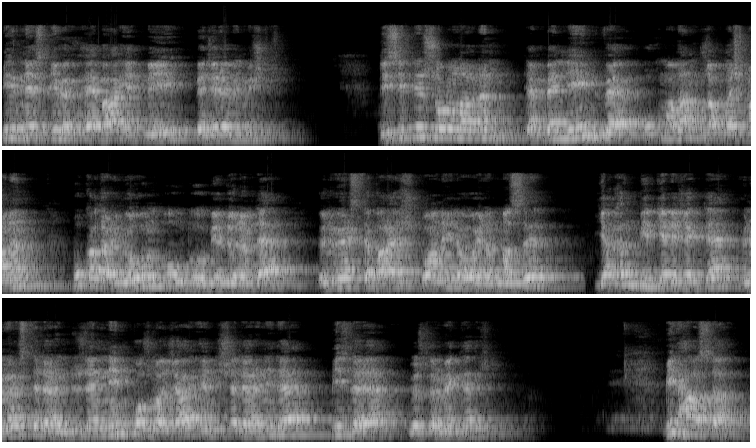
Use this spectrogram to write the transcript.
bir nesli ve heba etmeyi becerebilmiştir. Disiplin sorunlarının, tembelliğin ve okumadan uzaklaşmanın bu kadar yoğun olduğu bir dönemde üniversite baraj puanıyla oynanması yakın bir gelecekte üniversitelerin düzeninin bozulacağı endişelerini de bizlere göstermektedir. Bilhassa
